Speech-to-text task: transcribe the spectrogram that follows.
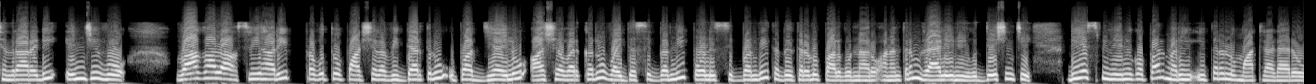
చంద్రారెడ్డి ఎన్జీఓ వాగాల శ్రీహరి ప్రభుత్వ పాఠశాల విద్యార్థులు ఉపాధ్యాయులు ఆశా వర్కర్లు వైద్య సిబ్బంది పోలీస్ సిబ్బంది తదితరులు పాల్గొన్నారు. అనంతరం ర్యాలీని ఉద్దేశించి డిఎస్పి వేణుగోపాల్ మరియు ఇతరులు మాట్లాడారు.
